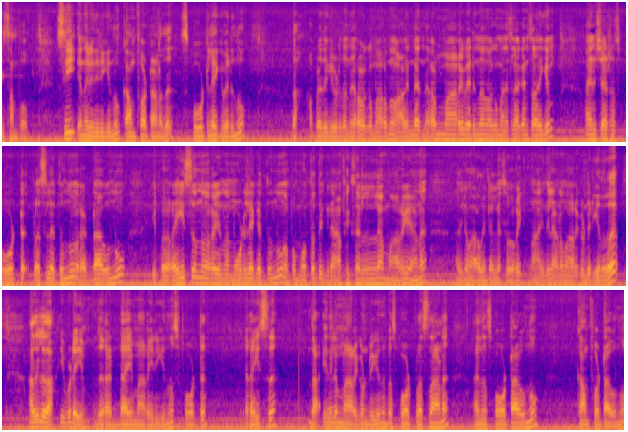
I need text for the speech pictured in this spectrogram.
ഈ സംഭവം. സി എന്നെഴുതിയിരിക്കുന്നു കംഫർട്ടാണത് സ്പോർട്ടിലേക്ക് വരുന്നു. അപ്പോഴത്തേക്ക് ഇവിടുത്തെ നിറമൊക്കെ മാറുന്നു. ആളിന്റെ നിറം മാറി വരുന്നത് നമുക്ക് മനസ്സിലാക്കാൻ സാധിക്കും. അതിനുശേഷം സ്പോട്ട് പ്ലസ്സിലെത്തുന്നു റെഡാകുന്നു ഇപ്പോൾ റേസ് എന്ന് പറയുന്ന മോഡിലേക്ക് എത്തുന്നു. അപ്പോൾ മൊത്തത്തിൽ ഗ്രാഫിക്സ് എല്ലാം മാറിയാണ്. അതിൽ മാറുന്നില്ലല്ലേ? സോറി ആ ഇതിലാണ് മാറിക്കൊണ്ടിരിക്കുന്നത്. അതിലിതാ ഇവിടെയും ഇത് റെഡായി മാറിയിരിക്കുന്നു. സ്പോട്ട് റേസ് ഇതാ ഇതിലും മാറിക്കൊണ്ടിരിക്കുന്നു. ഇപ്പോൾ സ്പോട്ട് പ്ലസ് ആണ്. അതിൽ നിന്ന് സ്പോട്ട് കംഫർട്ടാകുന്നു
